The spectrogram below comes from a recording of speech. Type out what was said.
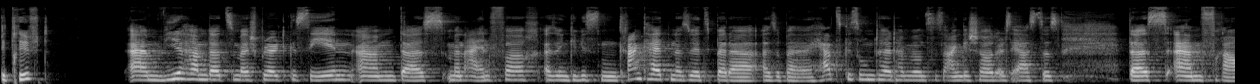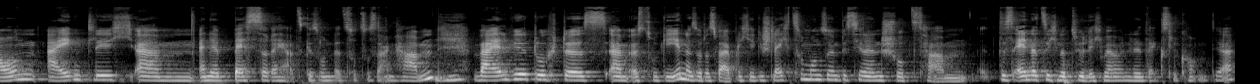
betrifft? Ähm, wir haben da zum Beispiel halt gesehen, ähm, dass man einfach, also in gewissen Krankheiten, also jetzt bei der, also bei Herzgesundheit haben wir uns das angeschaut als erstes, dass ähm, Frauen eigentlich ähm, eine bessere Herzgesundheit sozusagen haben, mhm. weil wir durch das ähm, Östrogen, also das weibliche Geschlechtshormon, so ein bisschen einen Schutz haben. Das ändert sich natürlich, wenn man in den Wechsel kommt, ja.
